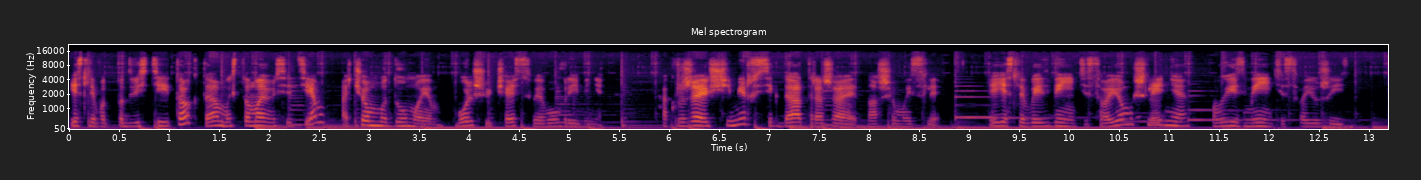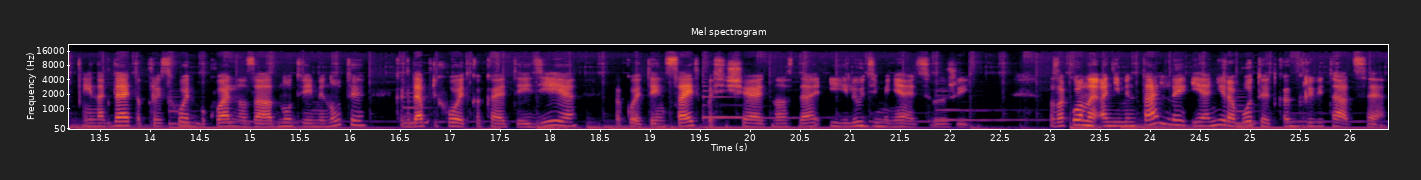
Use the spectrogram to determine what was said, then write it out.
Если вот подвести итог, да, мы становимся тем, о чем мы думаем большую часть своего времени. Окружающий мир всегда отражает наши мысли. И если вы измените свое мышление, вы измените свою жизнь. И иногда это происходит буквально за одну-две минуты, когда приходит какая-то идея, какой-то инсайт посещает нас, да, и люди меняют свою жизнь. Законы, они ментальны, и они работают как гравитация.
